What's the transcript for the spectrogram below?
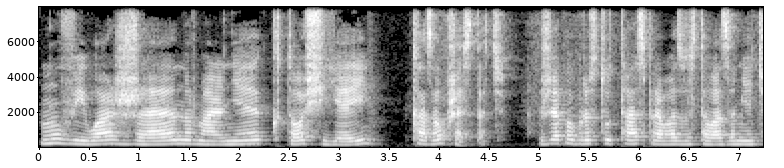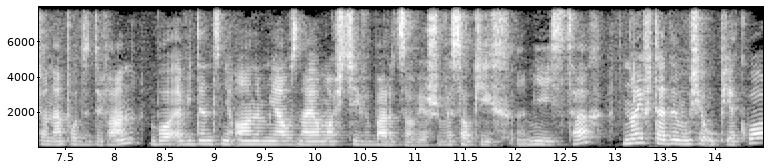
mówiła, że normalnie ktoś jej kazał przestać że po prostu ta sprawa została zamieciona pod dywan, bo ewidentnie on miał znajomości w bardzo, wiesz, wysokich miejscach. No i wtedy mu się upiekło,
